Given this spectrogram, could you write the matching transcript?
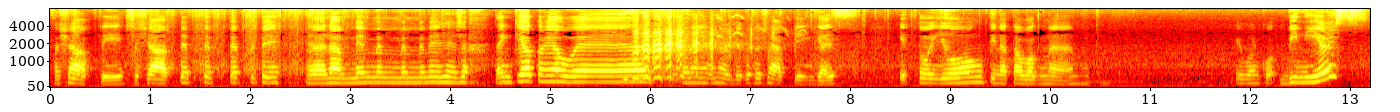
Sa Shopee, sa Shopee, pip pip pip pip. pip. Yan na, mem mem mem mem. mem- siya. Thank you Kuya Well. ito na yung in-order ko sa Shopee, guys. Ito yung tinatawag na ano to? Iwan ko, veneers.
